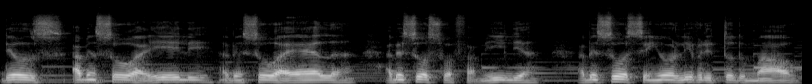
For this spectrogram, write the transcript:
Deus abençoa ele, abençoa ela, abençoa sua família, abençoa, Senhor, livra de todo mal.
